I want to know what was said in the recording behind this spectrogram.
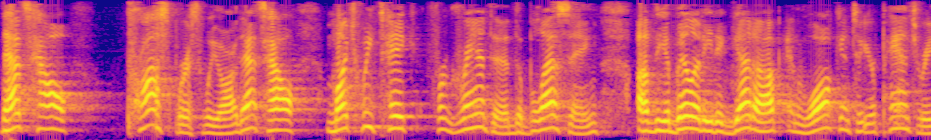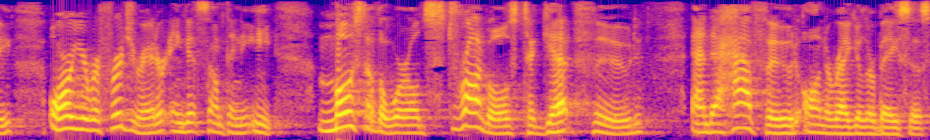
That's how prosperous we are. That's how much we take for granted the blessing of the ability to get up and walk into your pantry or your refrigerator and get something to eat. Most of the world struggles to get food and to have food on a regular basis.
